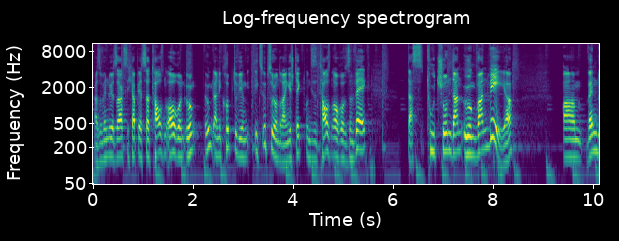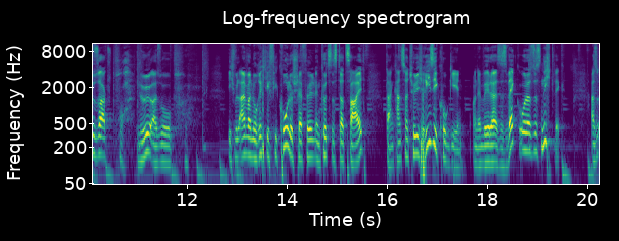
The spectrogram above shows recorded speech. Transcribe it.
Also wenn du jetzt sagst, ich habe jetzt da 1000 Euro in irgendeine Kryptowährung XY reingesteckt und diese 1000 Euro sind weg, das tut schon dann irgendwann weh, ja. Ähm, wenn du sagst, boah, nö, also pff, ich will einfach nur richtig viel Kohle scheffeln in kürzester Zeit, dann kannst du natürlich Risiko gehen. Und entweder ist es weg oder ist es ist nicht weg. Also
